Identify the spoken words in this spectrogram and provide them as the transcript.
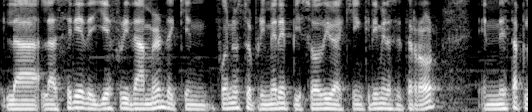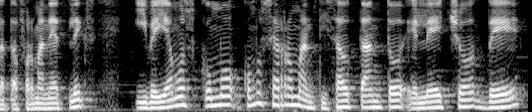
la, serie de Jeffrey Dahmer, de quien fue nuestro primer episodio aquí en Crímenes de Terror, en esta plataforma Netflix, y veíamos cómo, cómo se ha romantizado tanto el hecho de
